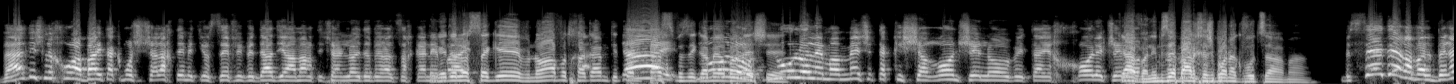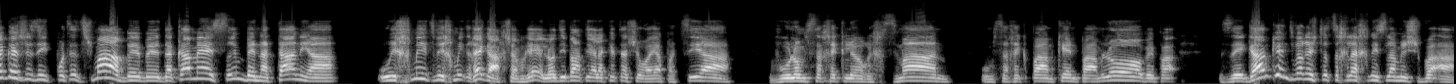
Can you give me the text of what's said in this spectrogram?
ואל תשלחו הביתה כמו ששלחתם את יוספי ודדיה, אמרתי שאני לא אדבר על שחקני בית. תגידו לו שגיב, נאהב אותך גם אם תיתן פס וזה ייגמר ברשת. תנו לו לממש את הכישרון שלו ואת היכולת שלו. כן, אבל אם זה בא על חשבון הקבוצה, מה? בסדר, אבל ברגע שזה יתפוצץ, שמע, בדקה 120 בנתניה, הוא החמיץ והחמיץ, רגע עכשיו רגע, לא דיברתי על הקטע שהוא היה פציע והוא לא משחק לאורך זמן, הוא משחק פעם כן פעם לא, ופעם... זה גם כן דברים שאתה צריך להכניס למשוואה,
